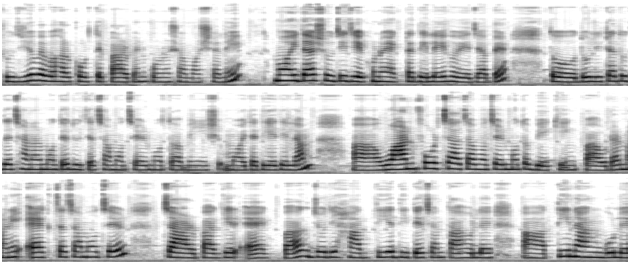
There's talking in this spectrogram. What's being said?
সুজিও ব্যবহার করতে পারবেন, কোনো সমস্যা নেই। ময়দা, সুজি যে কোনো একটা দিলেই হয়ে যাবে। তো দু লিটার দুধের ছানার মধ্যে দুই চা চামচের মতো আমি ময়দা দিয়ে দিলাম। ওয়ান ফোর চা চামচের মতো বেকিং পাউডার মানে এক চা চামচের চার ভাগের এক ভাগ যদি হাত দিয়ে দিতে চান তাহলে তিন আঙ্গুলে,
